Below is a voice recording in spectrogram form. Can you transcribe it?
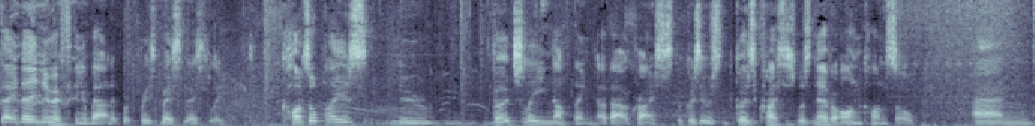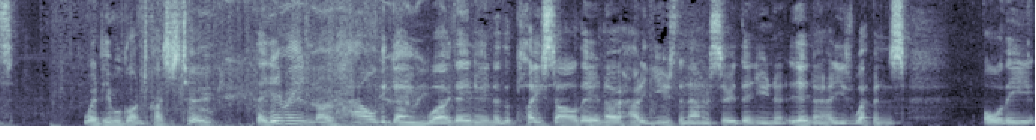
they, they knew everything about it, but basically, basically. Console players knew virtually nothing about Crysis because it was because Crysis was never on console, and when people got into Crysis 2, they didn't really know how the game worked. They didn't really know the playstyle. They didn't know how to use the nanosuit. They didn't, they didn't know how to use weapons or the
